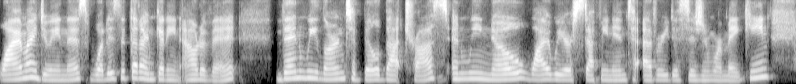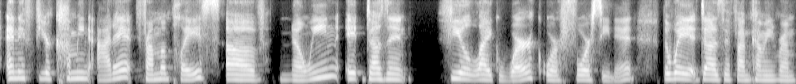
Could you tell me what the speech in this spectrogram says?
why am I doing this? What is it that I'm getting out of it? Then we learn to build that trust and we know why we are stepping into every decision we're making. And if you're coming at it from a place of knowing, it doesn't feel like work or forcing it the way it does if I'm coming from,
